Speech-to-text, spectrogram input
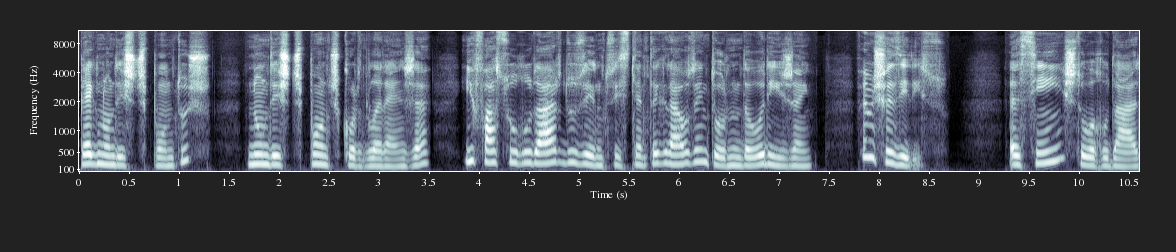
Pego num destes pontos, num destes pontos cor de laranja, e faço-o rodar 270 graus em torno da origem. Vamos fazer isso. Assim, estou a rodar.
